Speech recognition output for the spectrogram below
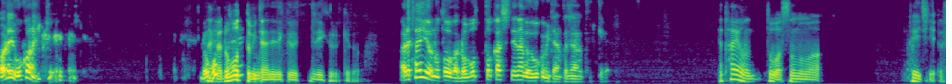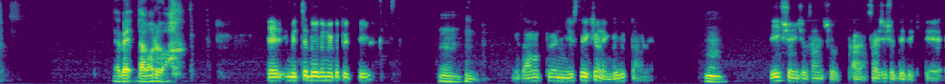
あれ動かないっけ？なんかロボットみたいなな。の出てくる、出てくるけど。いあれ太陽の塔がロボット化してなんか動くみたいな感じじゃなかったっけ？や太陽の塔はそのままページにいる。やべ、黙るわ。え、めっちゃどうでもいいこと言っていい？うん。アマプラ20世紀少年ググったのね。うん。で、1章、2章、3章、あ、最終章出てきて、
